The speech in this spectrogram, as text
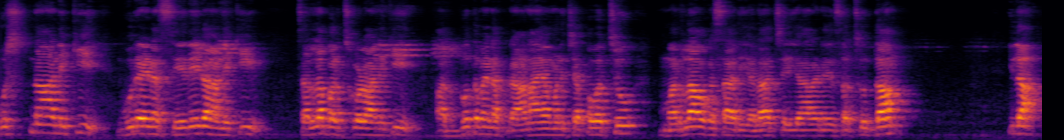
ఉష్ణానికి గురైన శరీరానికి చల్లబరుచుకోవడానికి అద్భుతమైన ప్రాణాయామం అని చెప్పవచ్చు. మరలా ఒకసారి ఎలా చేయాలనేది చూద్దాం ఇలా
